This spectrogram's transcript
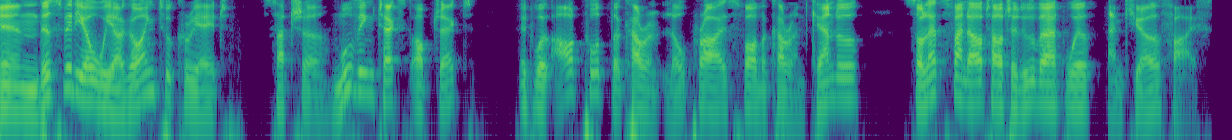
In this video we are going to create such a moving text object. It will output the current low price for the current candle. So let's find out how to do that with MQL5.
